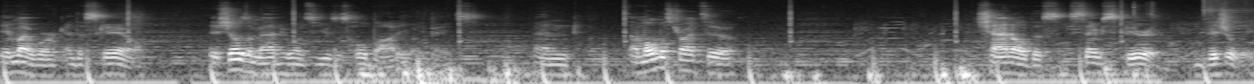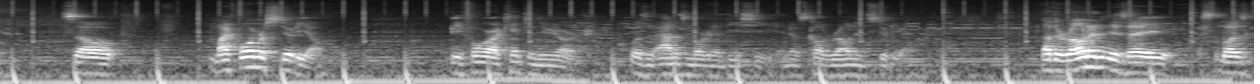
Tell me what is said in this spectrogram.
in my work and the scale, it shows a man who wants to use his whole body when he paints. And I'm almost trying to channel this same spirit visually. So, my former studio before I came to New York was in Adams Morgan in DC, and it was called Ronin Studio. Now, the Ronin is a was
